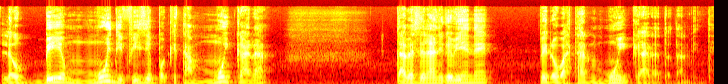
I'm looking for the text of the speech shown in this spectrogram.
Lo veo muy difícil porque está muy cara. Tal vez el año que viene, pero va a estar muy cara totalmente.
